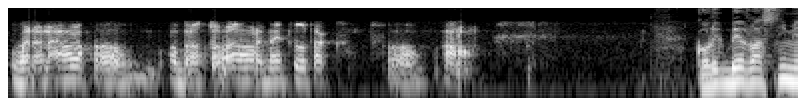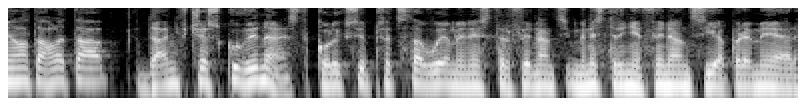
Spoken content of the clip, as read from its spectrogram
uvedeného obratového limitu, tak ano. Kolik by vlastně měla tahle ta daň v Česku vynést? Kolik si představuje minister financí, ministrině financí a premiér,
